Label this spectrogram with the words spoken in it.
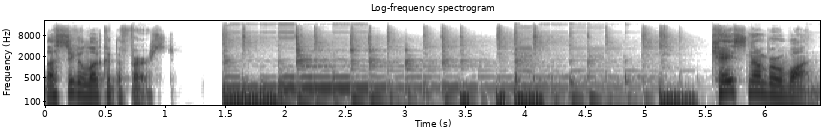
Let's take a look at the first. Case number one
